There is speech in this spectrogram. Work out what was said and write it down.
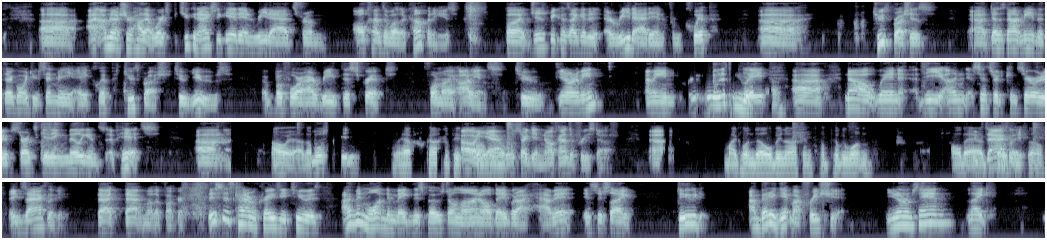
Uh, I, I'm not sure how that works, but you can actually get in read ads from all kinds of other companies. But just because I get a, a read ad in from Quip uh, toothbrushes uh, does not mean that they're going to send me a Quip toothbrush to use before I read the script for my audience. To you know what I mean? I mean, realistically, Yeah. uh, now when the uncensored conservative starts getting millions of hits, uh, Oh yeah, we'll start getting, we have all kinds of people. oh yeah, we'll start getting all kinds of free stuff. Mike Lindell will be knocking. He'll, he'll be wanting all the ads. Exactly. Exactly. That that motherfucker. This is kind of crazy too. Is I've been wanting to make this post online all day, but I haven't. It's just like, dude, I better get my free shit. You know what I'm saying? Like,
